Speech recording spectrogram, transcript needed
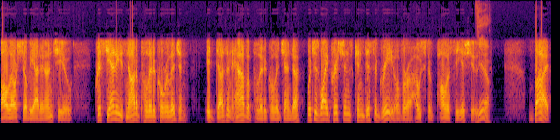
all else shall be added unto you. Christianity is not a political religion. It doesn't have a political agenda, which is why Christians can disagree over a host of policy issues. Yeah. But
